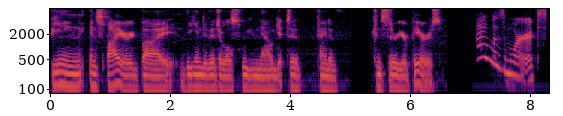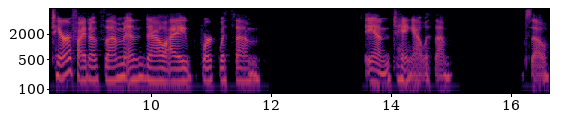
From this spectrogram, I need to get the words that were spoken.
being inspired by the individuals who you now get to kind of consider your peers. I was more terrified of them, and now I work with them and hang out with them. So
